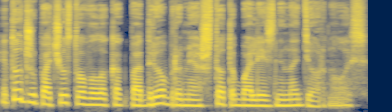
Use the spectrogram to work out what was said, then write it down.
и тут же почувствовала, как под ребрами что-то болезненно дернулось.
